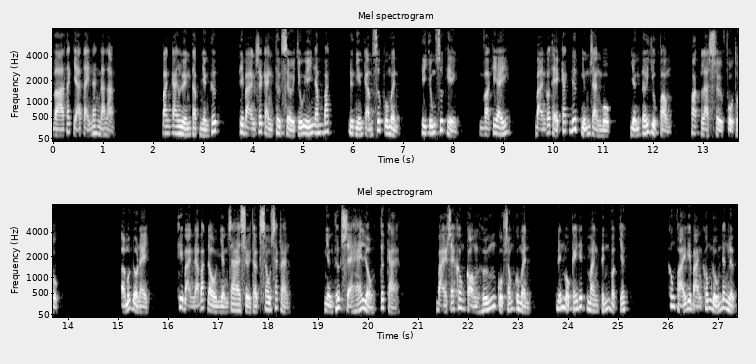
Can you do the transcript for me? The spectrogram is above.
và tác giả tài năng đã làm. Bạn càng luyện tập nhận thức, thì bạn sẽ càng thực sự chú ý nắm bắt được những cảm xúc của mình khi chúng xuất hiện. Và khi ấy, bạn có thể cắt đứt những ràng buộc dẫn tới dục vọng hoặc là sự phụ thuộc. Ở mức độ này, khi bạn đã bắt đầu nhận ra sự thật sâu sắc rằng nhận thức sẽ hé lộ tất cả, bạn sẽ không còn hướng cuộc sống của mình đến một cái đích mang tính vật chất. Không phải vì bạn không đủ năng lực,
